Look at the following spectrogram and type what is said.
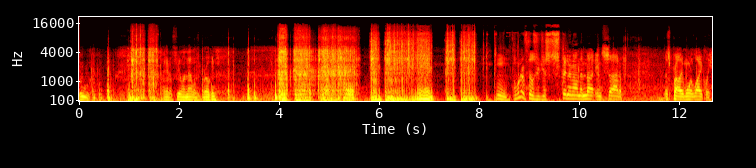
Ooh, I got a feeling that one's broken. Hmm, I wonder if those are just spinning on the nut inside them. That's probably more likely.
